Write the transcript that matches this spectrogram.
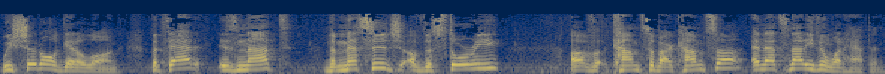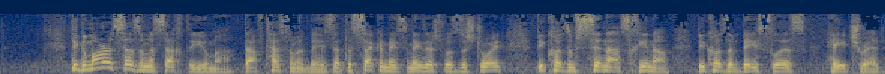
We should all get along. But that is not the message of the story of Kamsa Bar Kamsa, and that's not even what happened. The Gemara says in Masechta Yuma, Daf Tesam Beis, that the second Beis Hamikdash was destroyed because of sinas chinam, because of baseless hatred.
